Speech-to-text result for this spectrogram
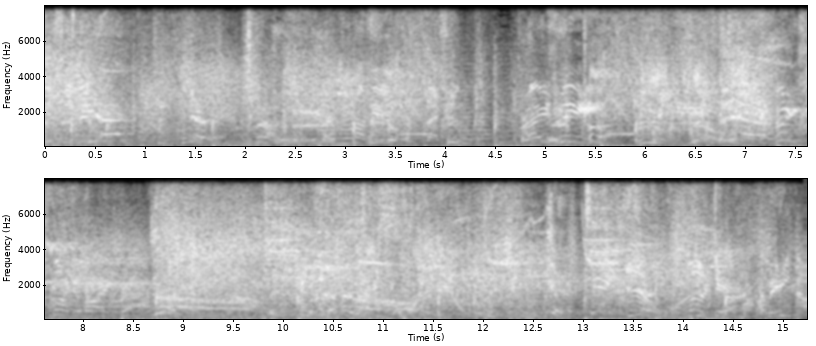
This is the end! I will not hear your confession. Praise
